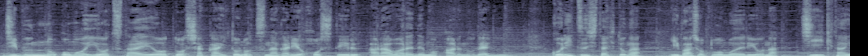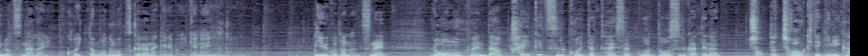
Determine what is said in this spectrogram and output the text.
自分の思いを伝えようと社会とのつながりを欲している表れでもあるので、孤立した人が居場所と思えるような地域単位のつながりこういったものも作らなければいけないんだと。いうことなんですねローンオフェンダーを解決するこういった対策をどうするかというのはちょっと長期的に考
